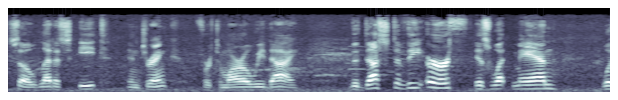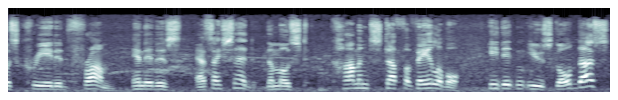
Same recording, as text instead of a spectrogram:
So let us eat and drink, for tomorrow we die. The dust of the earth is what man was created from. And it is, as I said, the most common stuff available. He didn't use gold dust,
